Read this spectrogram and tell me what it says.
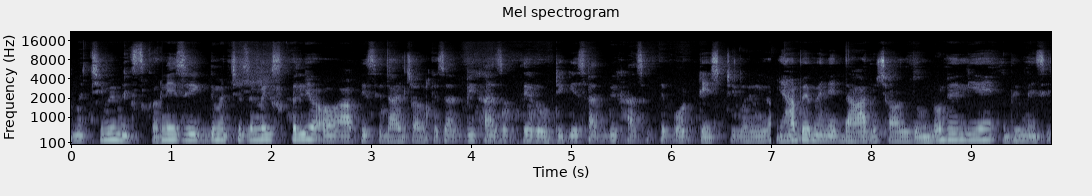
मच्छी में मिक्स कर इसे एकदम अच्छे से मिक्स कर लिया और आप इसे दाल चावल के साथ भी खा सकते हैं, रोटी के साथ भी खा सकते हैं। बहुत टेस्टी लगेगा। यहाँ पे मैंने दाल और चावल दोनों ले लिए हैं। अभी मैं इसे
